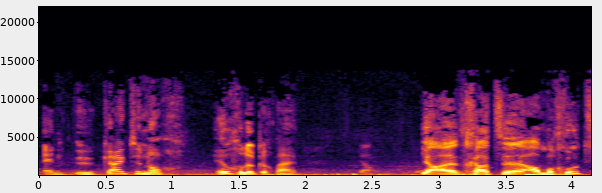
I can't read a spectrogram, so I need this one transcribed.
En u kijkt er nog heel gelukkig bij. Ja, het gaat uh, allemaal goed.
